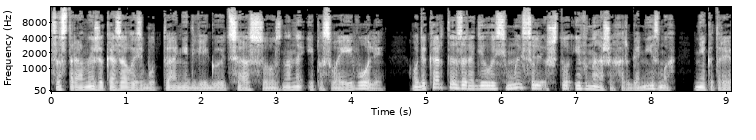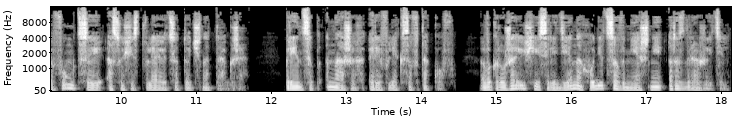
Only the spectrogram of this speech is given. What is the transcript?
Со стороны же казалось, будто они двигаются осознанно и по своей воле. У Декарта зародилась мысль, что и в наших организмах некоторые функции осуществляются точно так же. Принцип наших рефлексов таков. В окружающей среде находится внешний раздражитель.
